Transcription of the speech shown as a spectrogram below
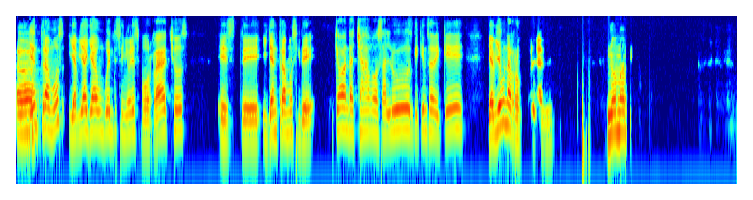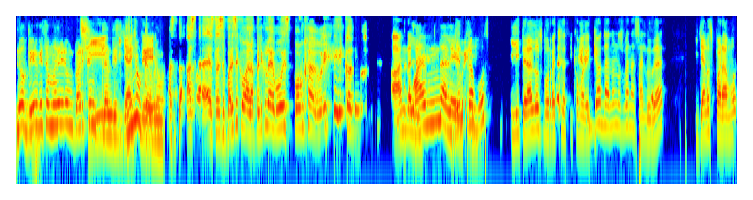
Ah, Y entramos y había ya un buen de señores borrachos, este, y ya entramos y de, ¿qué onda, chavos? Salud, que quién sabe qué. Y había una rocola, güey. no mames. No, pero que esa madre era un bar Sí, clandestino, este, cabrón. Hasta, hasta, hasta se parece como a la película de Bob Esponja, güey. Con- Ándale. Ándale, Y ya güey. entramos y literal los borrachos así como de, ¿qué onda? ¿No nos van a saludar? Y ya nos paramos,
